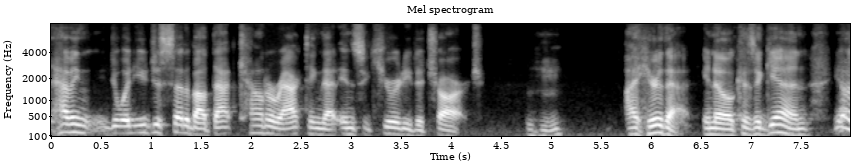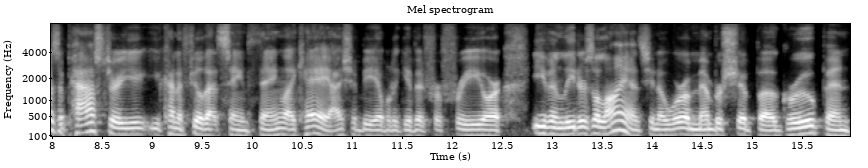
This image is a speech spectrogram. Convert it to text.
having what you just said about that counteracting that insecurity to charge. Mm-hmm. I hear that, you know, because again, you know, as a pastor, you you kind of feel that same thing, like, hey, I should be able to give it for free, or even Leaders Alliance, you know, we're a membership uh, group, and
